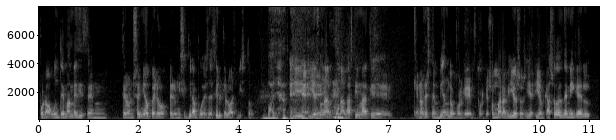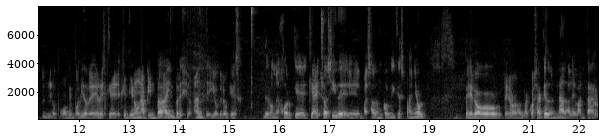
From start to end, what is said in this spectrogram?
por algún tema me dicen, te lo enseño, pero, pero ni siquiera puedes decir que lo has visto. Vaya. Y, y es una, una lástima que, que no se estén viendo, porque, porque son maravillosos. Y, y el caso del de Miguel, lo poco que he podido ver es que, es que tiene una pinta impresionante. Yo creo que es de lo mejor que, que ha hecho así de basado en cómic español. Pero, pero la cosa quedó en nada. Levantar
